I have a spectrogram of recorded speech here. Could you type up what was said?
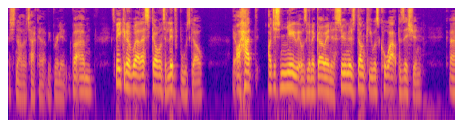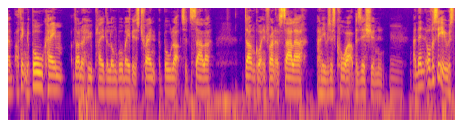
Just another attacker, that'd be brilliant. But um, speaking of well, let's go on to Liverpool's goal. I had, I just knew it was going to go in as soon as Donkey was caught out of position. Um, I think the ball came. I don't know who played the long ball. Maybe it's Trent. A ball up to Salah. Dunk got in front of Salah, and he was just caught out of position. And then obviously it was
